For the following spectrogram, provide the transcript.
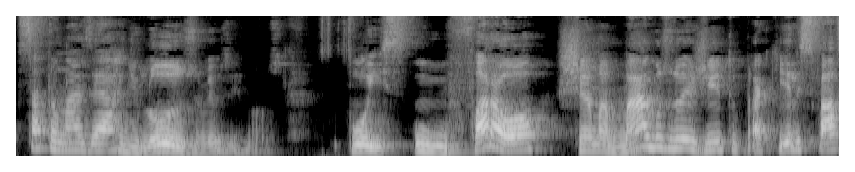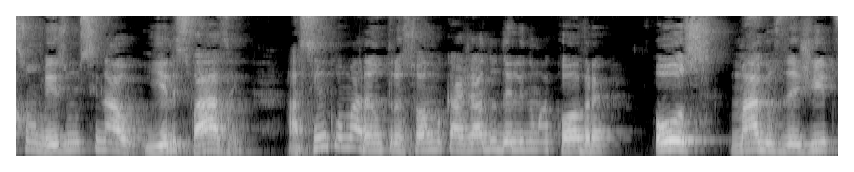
Satanás é ardiloso, meus irmãos, pois o faraó chama magos do Egito para que eles façam o mesmo sinal, e eles fazem. Assim como Arão transforma o cajado dele numa cobra, os magos do Egito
